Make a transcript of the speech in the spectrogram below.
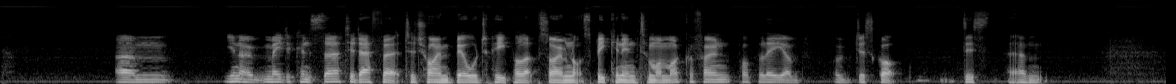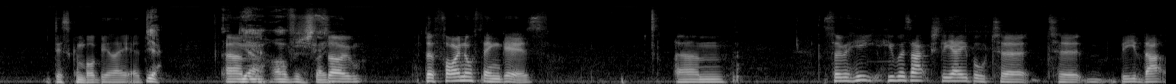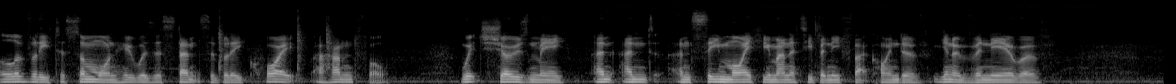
Um, you know, made a concerted effort to try and build people up. Sorry, I'm not speaking into my microphone properly. I've I've just got this um, discombobulated. yeah, Um, yeah, obviously. So, the final thing is, um, so he he was actually able to to be that lovely to someone who was ostensibly quite a handful, which shows me and and and see my humanity beneath that kind of you know veneer of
